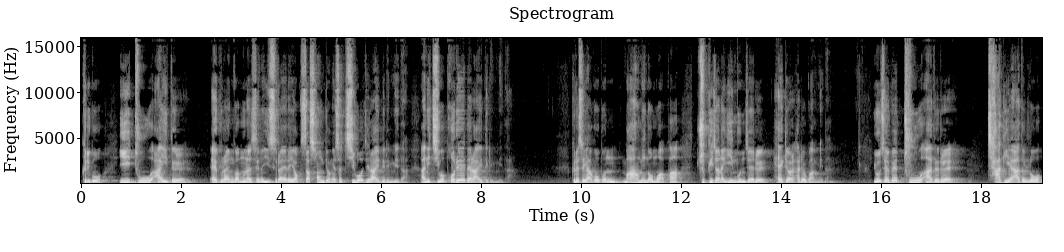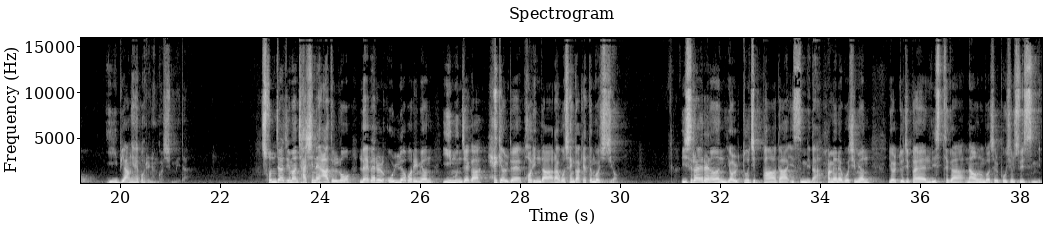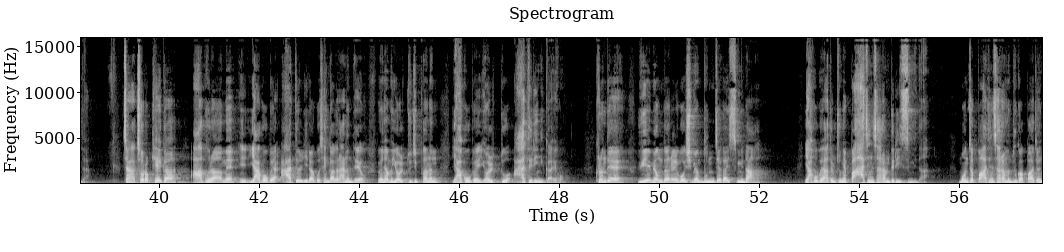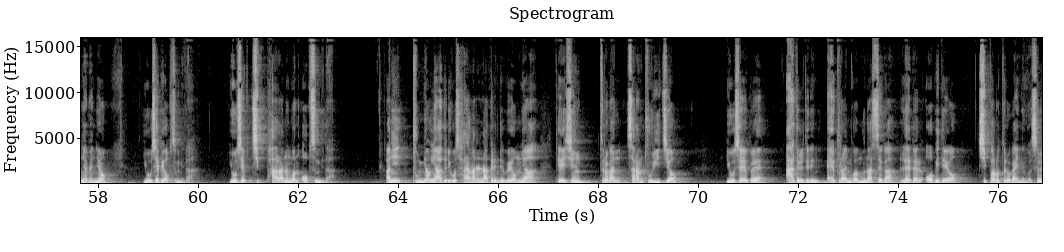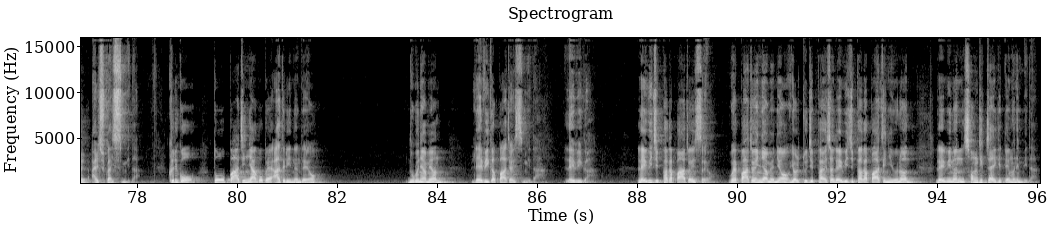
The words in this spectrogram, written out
그리고 이 두 아이들, 에브라임과 문하세는 이스라엘의 역사 성경에서 지워질 아이들입니다. 아니, 지워버려야 될 아이들입니다. 그래서 야곱은 마음이 너무 아파 죽기 전에 이 문제를 해결하려고 합니다. 요셉의 두 아들을 자기의 아들로 입양해버리는 것입니다. 손자지만 자신의 아들로 레벨을 올려버리면 이 문제가 해결돼 버린다라고 생각했던 것이죠. 이스라엘에는 12지파가 있습니다. 화면에 보시면 12지파의 리스트가 나오는 것을 보실 수 있습니다. 자, 저렇게가 아브라함의 야곱의 아들이라고 생각을 하는데요. 왜냐하면 12지파는 야곱의 12 아들이니까요. 그런데 위의 명단을 보시면 문제가 있습니다. 야곱의 아들 중에 빠진 사람들이 있습니다. 먼저 빠진 사람은 누가 빠졌냐면요. 요셉이 없습니다. 요셉 지파라는 건 없습니다. 아니, 분명히 아들이고 사랑하는 아들인데 왜 없냐? 대신 들어간 사람 둘이 있죠? 요셉의 아들들인 에브라임과 문하세가 레벨업이 되어 지파로 들어가 있는 것을 알 수가 있습니다. 그리고 또 빠진 야곱의 아들이 있는데요. 누구냐면 레위가 빠져 있습니다. 레위가. 레위 지파가 빠져 있어요. 왜 빠져 있냐면요. 열두 지파에서 레위 지파가 빠진 이유는 레위는 성직자이기 때문입니다.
